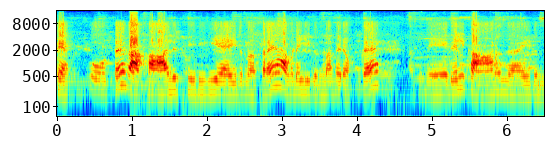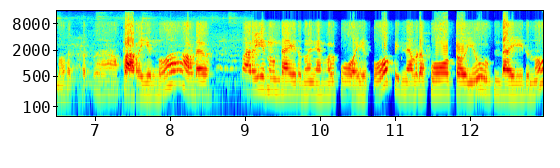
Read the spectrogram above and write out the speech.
തെക്കോട്ട് കാൽ തിരികെയായിരുന്നു അത്രേ. അവിടെ ഇരുന്നവരൊക്കെ അത് നേരിൽ കാണുകയായിരുന്നു. പറയുന്നു അവിടെ പറയുന്നുണ്ടായിരുന്നു ഞങ്ങൾ പോയപ്പോ. പിന്നെ അവിടെ ഫോട്ടോയും ഉണ്ടായിരുന്നു.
